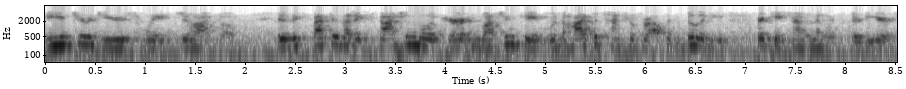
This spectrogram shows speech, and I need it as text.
aimed to reduce waste to landfill. It is expected that expansion will occur in Western Cape with a high potential for applicability for Cape Town in the next 30 years.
